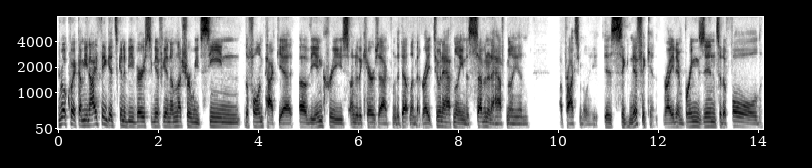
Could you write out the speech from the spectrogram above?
Real quick, I mean, I think it's going to be very significant. I'm not sure we've seen the full impact yet of the increase under the CARES Act from the debt limit, right? Two and a half million to seven and a half million approximately is significant, right? And brings into the fold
